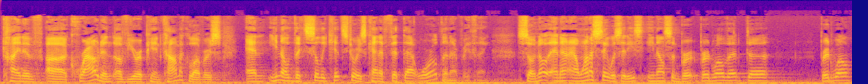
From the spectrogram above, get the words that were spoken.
kind of uh, crowd in, of European comic lovers, and you know the silly kid stories kind of fit that world and everything. So no, and I, I want to say, was it E. e. Nelson Bir- Birdwell that uh, Bridwell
